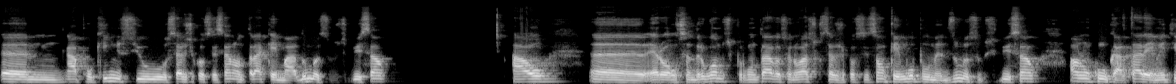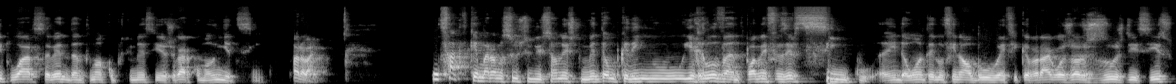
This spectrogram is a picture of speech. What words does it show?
um, há pouquinho se o Sérgio Conceição não terá queimado uma substituição ao. Uh, era o Alexandre Gomes, perguntava se eu não acho que o Sérgio Conceição queimou pelo menos uma substituição ao não colocar Tarema em titular, sabendo de antemão que o Portimonense ia jogar com uma linha de 5. Ora bem, O facto de queimar uma substituição neste momento é um bocadinho irrelevante. Podem fazer cinco. Ainda ontem, no final do Benfica Braga, o Jorge Jesus disse isso,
